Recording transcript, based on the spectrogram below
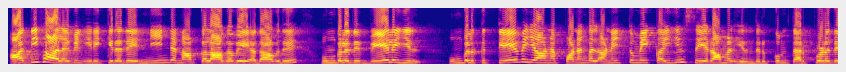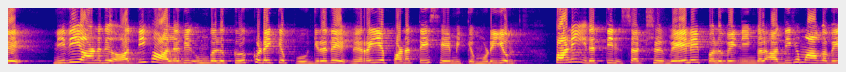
அதிக அளவில் இருக்கிறது. நீண்ட நாட்களாகவே அதாவது உங்களது வேலையில் உங்களுக்கு தேவையான பணங்கள் அனைத்துமே கையில் சேராமல் இருந்திருக்கும். தற்பொழுது நிதியானது அதிக அளவில் உங்களுக்கு கிடைக்கப் போகிறது. நிறைய பணத்தை சேமிக்க முடியும். பணியிடத்தில் சற்று வேலை பழுவை நீங்கள் அதிகமாகவே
